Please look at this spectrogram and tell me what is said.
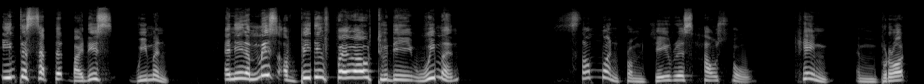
intercepted by these women. And in the midst of bidding farewell to the women, someone from Jairus' household came and brought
